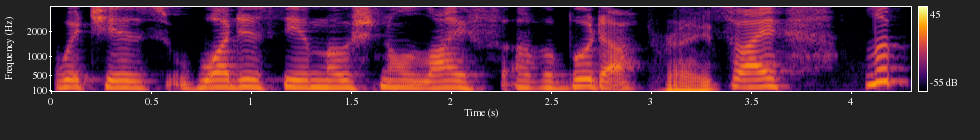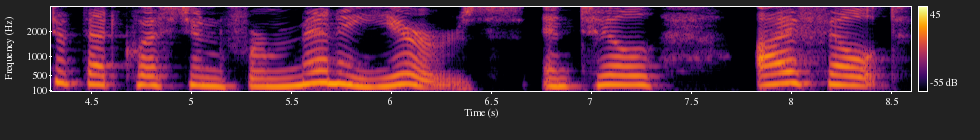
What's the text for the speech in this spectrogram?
which is what is the emotional life of a Buddha? Right. So I looked at that question for many years until I felt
